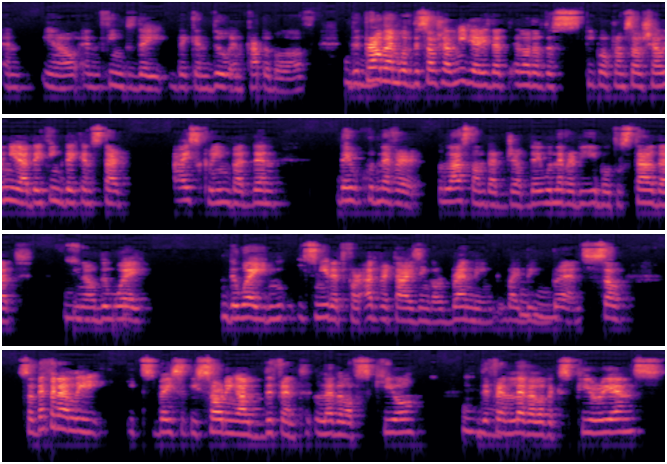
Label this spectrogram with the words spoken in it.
and you know and things they they can do and capable of mm-hmm. the problem with the social media is that a lot of those people from social media they think they can start ice cream but then they could never last on that job they would never be able to start that mm-hmm. you know the way the way it's needed for advertising or branding by big mm-hmm. brands so so definitely it's basically sorting out different level of skill mm-hmm. different level of experience,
